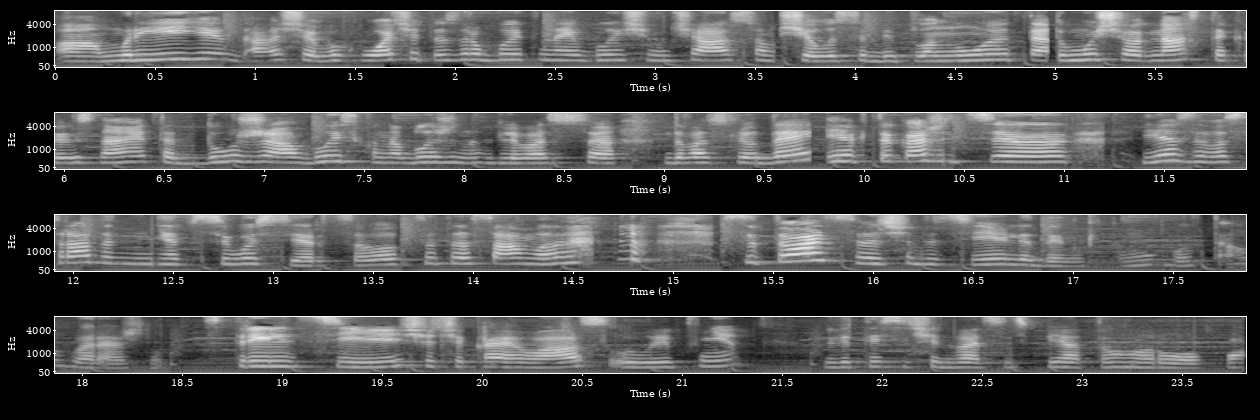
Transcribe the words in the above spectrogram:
а, мрії, да, що ви хочете зробити найближчим часом, що ви собі плануєте. Тому що одна з таких, знаєте, дуже близько наближених для вас е, до вас людей. Як то кажуть, е, я за вас рада, мені від всього серця. Це та сама ситуація щодо цієї людинки. Тому будьте обережні. Стрільці, що чекає вас у липні 2025 року.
